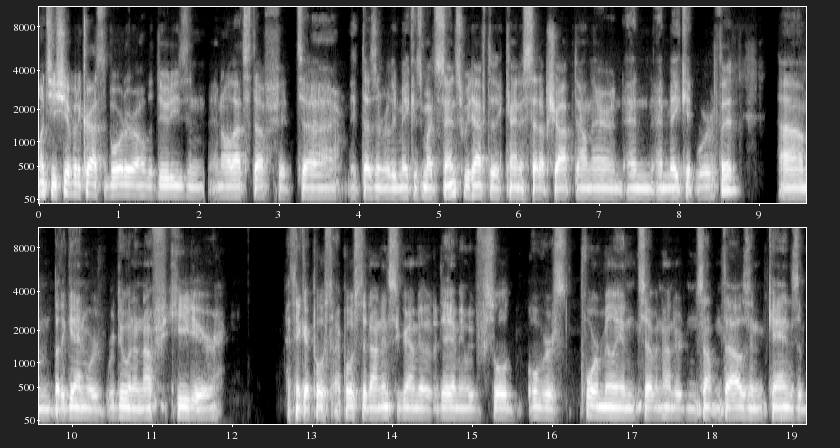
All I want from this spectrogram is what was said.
once you ship it across the border, all the duties and, and all that stuff, it uh, it doesn't really make as much sense. We'd have to kind of set up shop down there and and and make it worth it. Um, but again, we're we're doing enough here. I think I post I posted on Instagram the other day. I mean, we've sold over four million seven hundred and something thousand cans, of,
